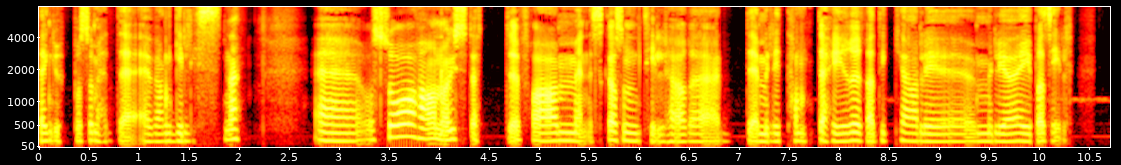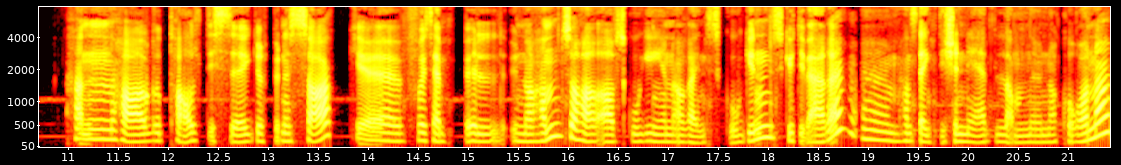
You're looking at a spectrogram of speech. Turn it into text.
den gruppa som heter evangelistene. Eh, og så har han òg støtte fra mennesker som tilhører det militante høyre-radikale miljøet i Brasil. Han har talt disse gruppenes sak. Eh, for eksempel under han så har avskogingen av regnskogen skutt i været. Eh, han stengte ikke ned landet under korona,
